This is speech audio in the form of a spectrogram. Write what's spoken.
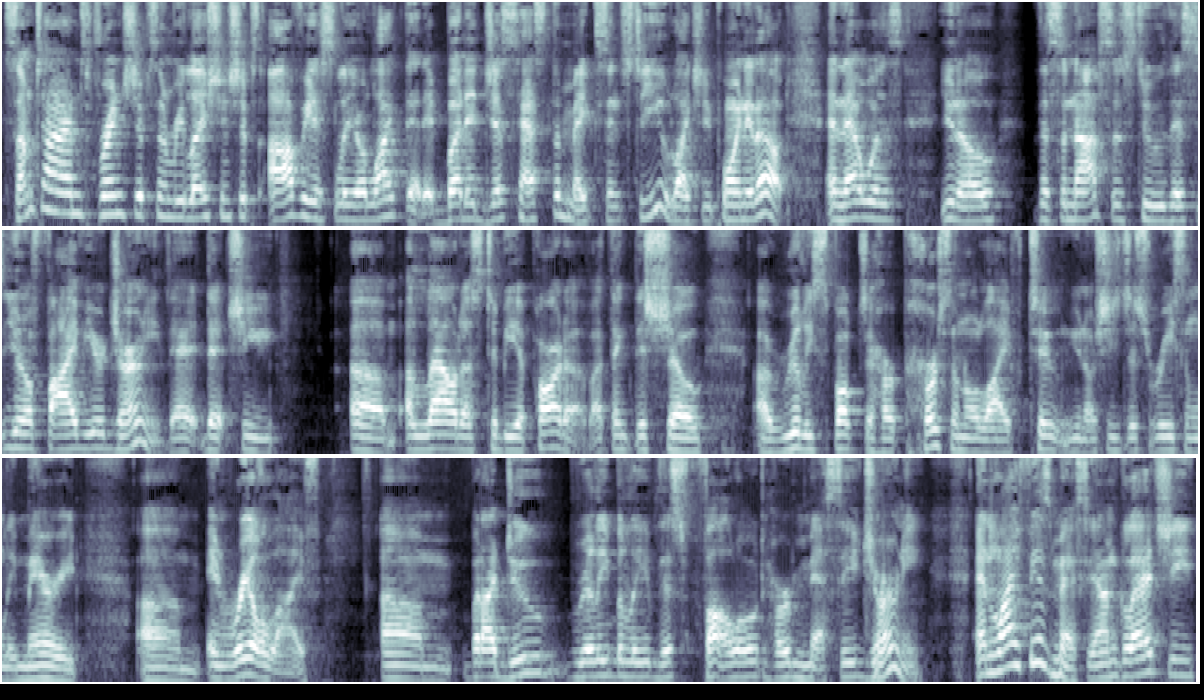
sometimes friendships and relationships obviously are like that, but it just has to make sense to you, like she pointed out. And that was, you know, the synopsis to this, you know, five year journey that, that she um, allowed us to be a part of. I think this show uh, really spoke to her personal life too. You know, she's just recently married um, in real life. Um, but I do really believe this followed her messy journey. And life is messy. I'm glad she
